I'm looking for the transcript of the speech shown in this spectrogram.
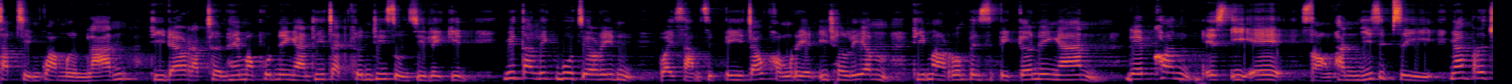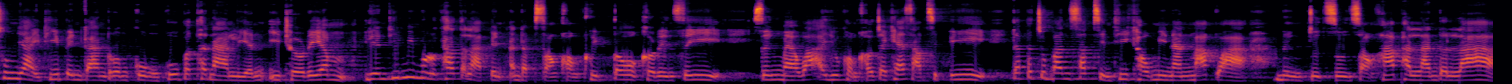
ทรัพย์สินกว่าหมื่นล้าน ที่ได้รับเชิญให้มาพูดในงานที่จัดขึ้นที่ศูนย์ศิริกิต วิตาลิกบูเจริน วัย 30 ปีเจ้าของเหรียญอีเทเรียม ที่มาร่วมเป็นสปิกเกอร์ในงาน d e v c o n SEA 2024 งานประชุมใหญ่ที่เป็นการรวมกลุ่มผู้พัฒนาเหรียญอีเทเรียม เหรียญที่มีมูลค่าตลาดเป็นอันดับ 2 ของคริปโตเคอเรนซีซึ่งแม้ว่าอายุของเขาจะแค่ 30 ปี แต่ปัจจุบันทรัพย์สินที่เขามีนั้นมากกว่า 1.025 พันล้านดอลลาร์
